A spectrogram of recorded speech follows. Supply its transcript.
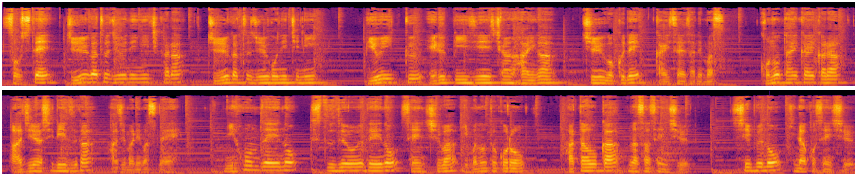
そして10月12日から10月15日にビューイック LPGA 上海が中国で開催されます。この大会からアジアシリーズが始まりますね。日本勢の出場予定の選手は今のところ、畑岡奈紗選手、渋野日向子選手、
